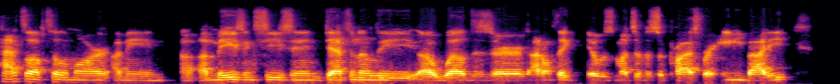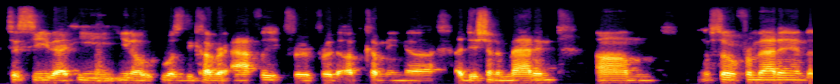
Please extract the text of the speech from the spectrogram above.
hats off to Lamar. I mean, uh, amazing season, definitely uh, well deserved. I don't think it was much of a surprise for anybody to see that he, you know, was the cover athlete for for the upcoming uh, edition of Madden. Um, so from that end,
